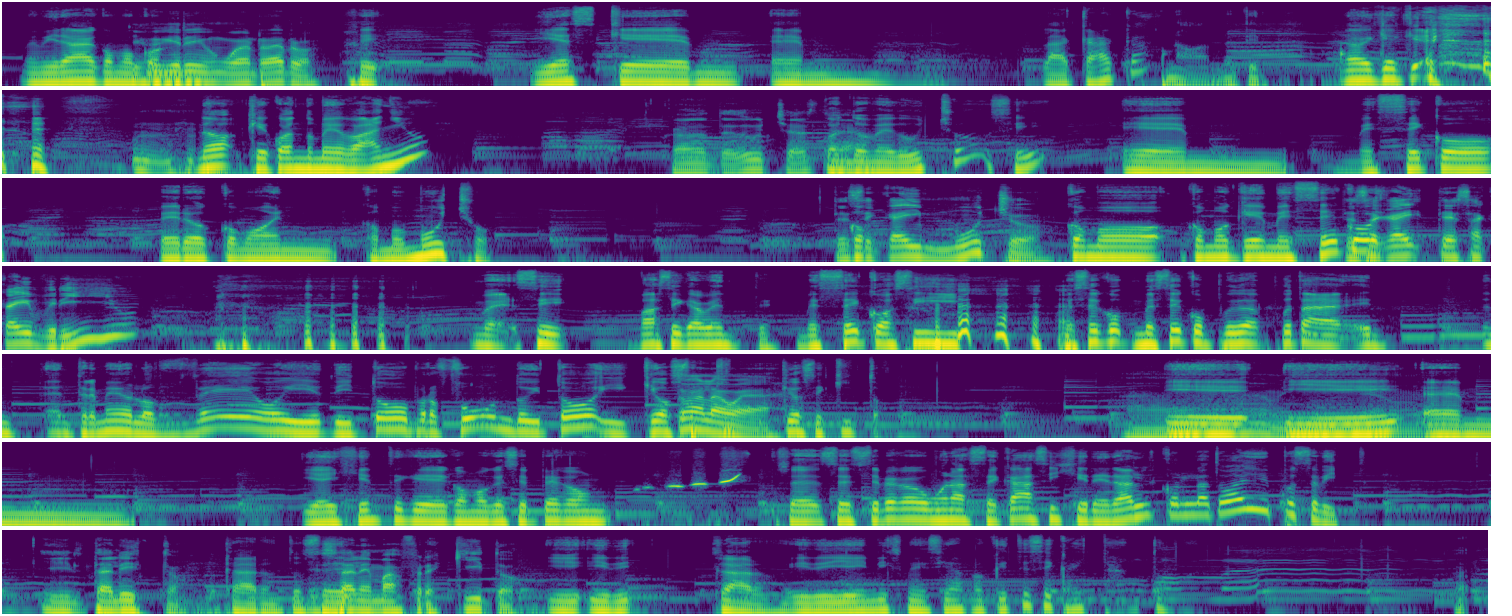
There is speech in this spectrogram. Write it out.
Me miraba como Dijo con. que eres un buen raro. Sí. Y es que. mm, em, ¿La caca? No, mentira. No, que, que- no, que cuando me baño, Cuando te duchas. cuando ya. me ducho, sí, em, me seco, pero como en. como mucho. Te co- secáis mucho. Como, como que me ¿Te seco. sacáis, ¿Te sacáis brillo? me- sí, básicamente. Me seco así. me seco, me seco puta, puta, en- en- entre medio de los dedos y, y todo profundo y todo. Y quedo, Toda la sequi- wea. quedo sequito. Ah, Y, y, mira. em, y hay gente que como que se pega un. Se, se, se pega como una secada así general con la toalla y después se viste. Y está listo. Claro, entonces. sale más fresquito. Y, y claro, y DJ Nix me decía, ¿por qué te secáis tanto?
